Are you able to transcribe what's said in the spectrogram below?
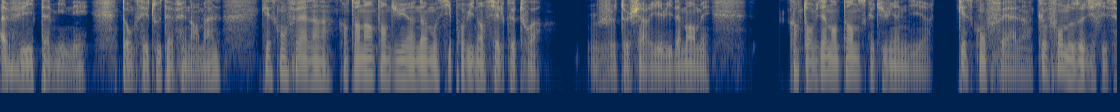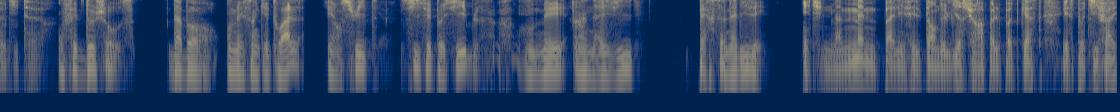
vitaminé. Donc c'est tout à fait normal. Qu'est-ce qu'on fait, Alain, quand on a entendu un homme aussi providentiel que toi Je te charrie évidemment, mais quand on vient d'entendre ce que tu viens de dire, qu'est-ce qu'on fait, Alain? Que font nos auditrices et auditeurs? On fait deux choses. D'abord, on met cinq étoiles, et ensuite, si c'est possible, on met un avis personnalisé. Et tu ne m'as même pas laissé le temps de le dire sur Apple Podcast et Spotify,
